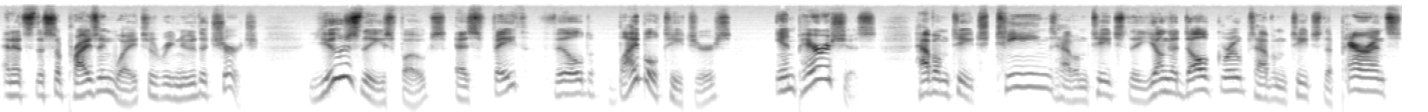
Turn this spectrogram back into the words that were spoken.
and it's the surprising way to renew the church. Use these folks as faith filled Bible teachers in parishes. Have them teach teens, have them teach the young adult groups, have them teach the parents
